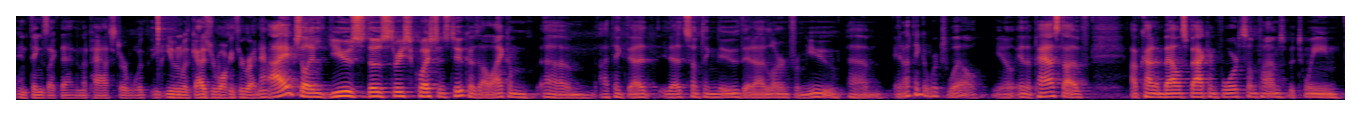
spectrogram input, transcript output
and things like that in the past, or even with guys you're walking through right now? I actually use those three questions too because I like them. Um, I think that that's something new that I learned from you, um, and I think it works well. You know, in the past, I've I've kind of bounced back and forth sometimes between,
